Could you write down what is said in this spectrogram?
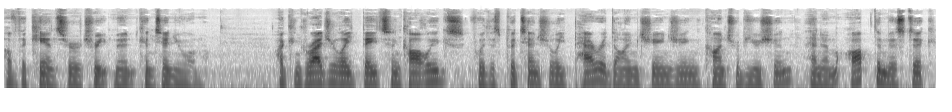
of the cancer treatment continuum. I congratulate Bates and colleagues for this potentially paradigm changing contribution and am optimistic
